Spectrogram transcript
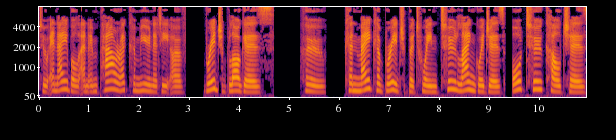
to enable and empower a community of «bridge bloggers» who «can make a bridge between two languages, or two cultures».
